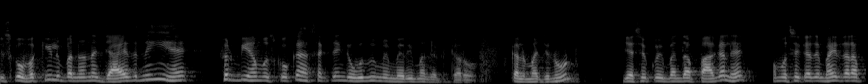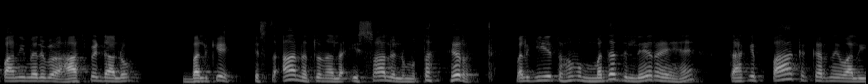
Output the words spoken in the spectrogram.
जिसको वकील बनाना जायज़ नहीं है, फिर भी हम उसको कह सकते हैं कि वज़ू में मेरी मदद करो। कल मजनून, जैसे कोई बंदा पागल है, हम उसे कहते हैं, भाई ज़रा पानी मेरे हाथ पे डालो। बल्कि इस्तानतुन बल्कि ये तो हम मदद ले रहे हैं ताकि पाक करने वाली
